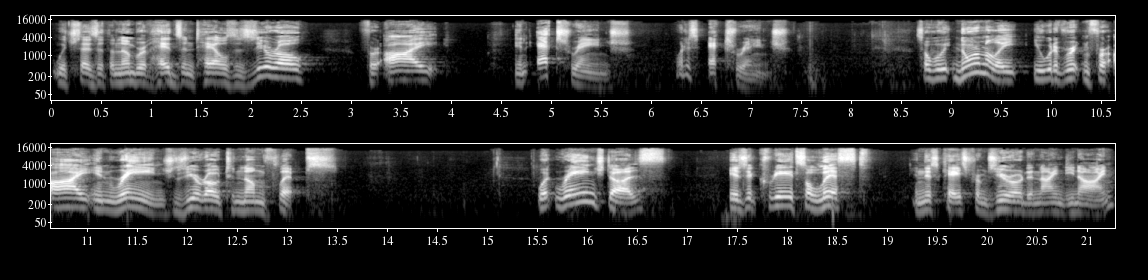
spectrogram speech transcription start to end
which says that the number of heads and tails is zero for i in x range. What is x range? So we, normally you would have written for i in range, zero to num flips. What range does is it creates a list, in this case from 0 to 99,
